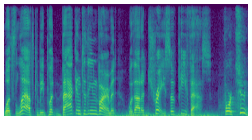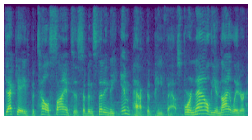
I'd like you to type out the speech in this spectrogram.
what's left can be put back into the environment without a trace of PFAS. For two decades, Battelle scientists have been studying the impact of PFAS. For now, the Annihilator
